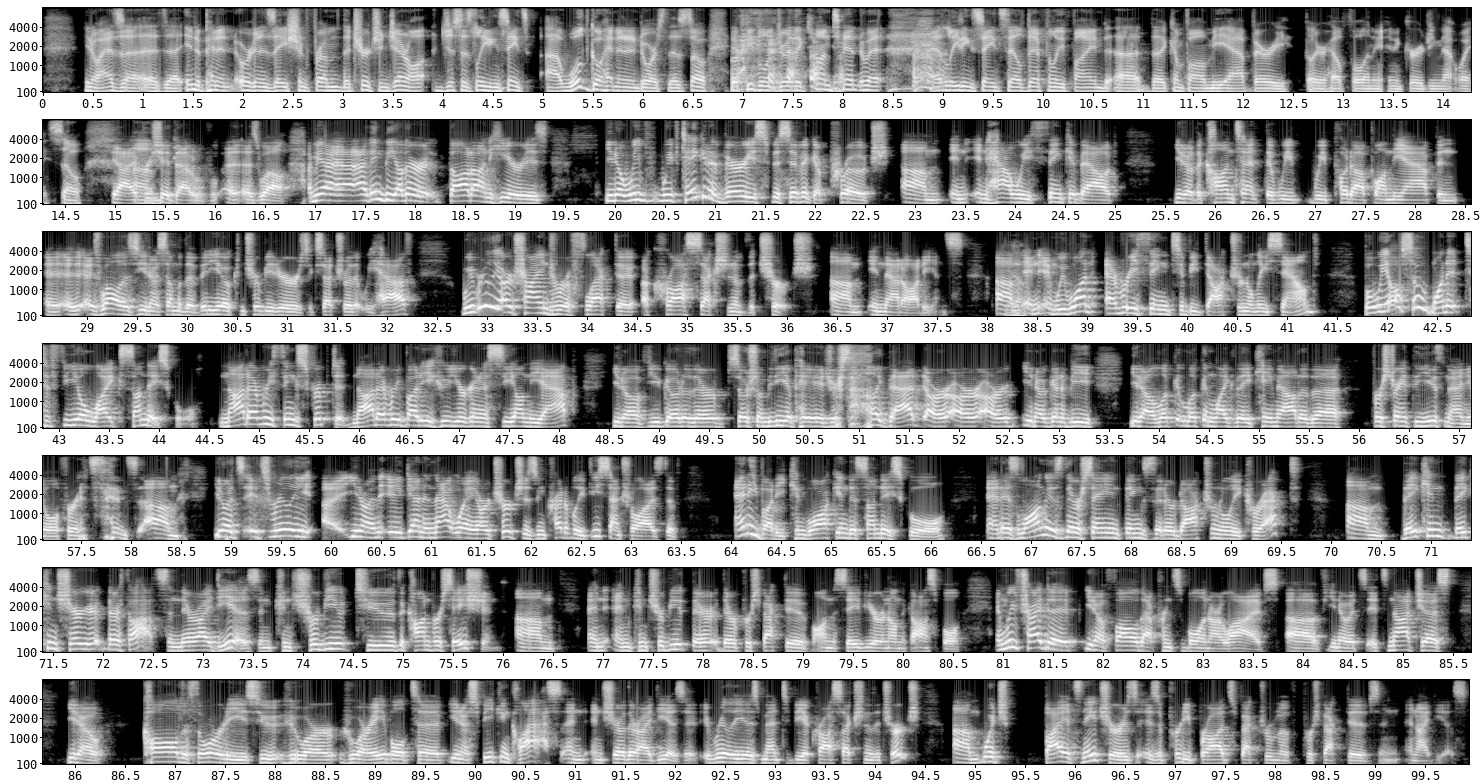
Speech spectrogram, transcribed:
you know, as a as an independent organization from the church in general, just as Leading Saints, uh, we'll go ahead and endorse this. So if people enjoy the content at, at Leading Saints, they'll definitely find uh, the Come Follow Me app very very helpful and, and encouraging that way. So yeah, I appreciate um, that as well. I mean, I, I think the other thought on here is you know we've we've taken a very specific approach um, in in how we think about you know the content that we we put up on the app and as well as you know some of the video contributors et cetera that we have we really are trying to reflect a, a cross section of the church um, in that audience um, yeah. and, and we want everything to be doctrinally sound but we also want it to feel like Sunday school. Not everything scripted. Not everybody who you're going to see on the app you know, if you go to their social media page or something like that, are are, are you know going to be you know looking looking like they came out of the For the Strength of Youth Manual, for instance. Um, you know, it's it's really uh, you know, and again in that way, our church is incredibly decentralized. Of anybody can walk into Sunday school, and as long as they're saying things that are doctrinally correct. Um, they can they can share your, their thoughts and their ideas and contribute to the conversation. Um, and and contribute their their perspective on the savior and on the gospel. And we've tried to you know follow that principle in our lives of you know it's it's not just you know called authorities who who are who are able to you know speak in class and and share their ideas. It, it really is meant to be a cross section of the church um, which by its nature is, is a pretty broad spectrum of perspectives and, and ideas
